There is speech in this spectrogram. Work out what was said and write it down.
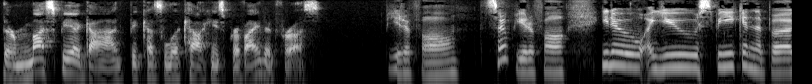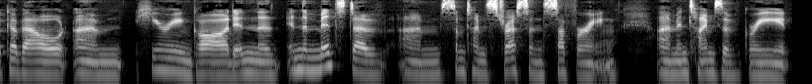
There must be a God because look how He's provided for us. Beautiful. So beautiful. You know, you speak in the book about um, hearing God in the in the midst of um, sometimes stress and suffering, um, in times of great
